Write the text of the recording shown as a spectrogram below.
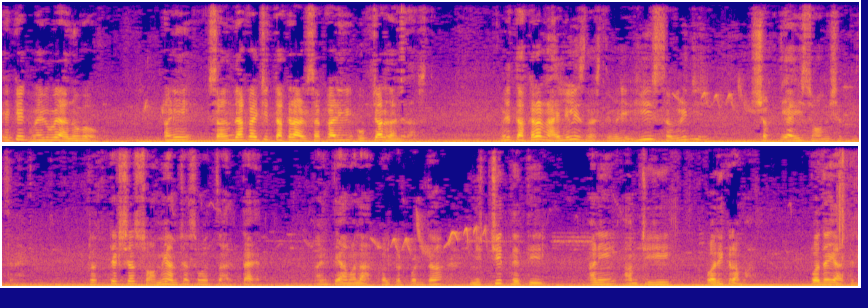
एक एक वेगवेगळे अनुभव. आणि संध्याकाळची तक्रार सकाळी उपचार झालेला असतो. म्हणजे तक्रार राहिलेलीच नसते. म्हणजे ही सगळी जी शक्ती आहे ही स्वामी शक्तीच आहे. प्रत्यक्ष स्वामी आमच्यासोबत चालत आहेत आणि ते आम्हाला अक्कलकोटपर्यंत निश्चित नेतील. आणि आमची ही परिक्रमा पदयात्री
